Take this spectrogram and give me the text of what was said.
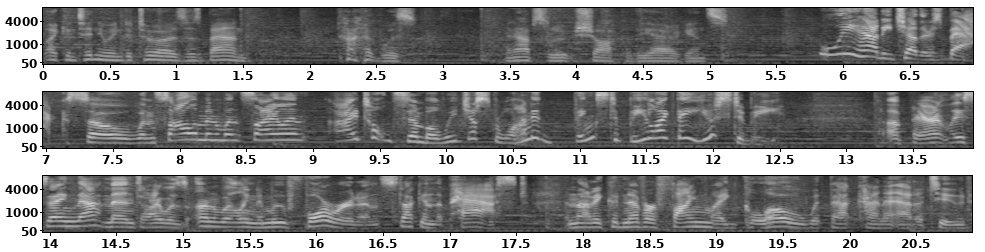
by continuing to tour as his band. I was an absolute shock of the arrogance. We had each other's back, so when Solomon went silent, I told Symbol we just wanted things to be like they used to be. Apparently, saying that meant I was unwilling to move forward and stuck in the past, and that I could never find my glow with that kind of attitude.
